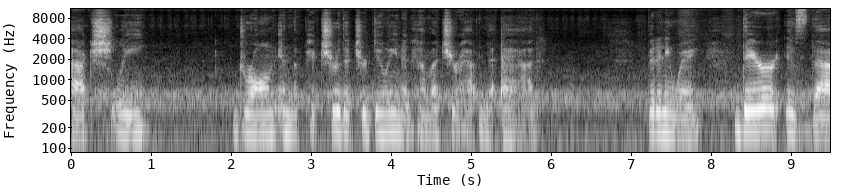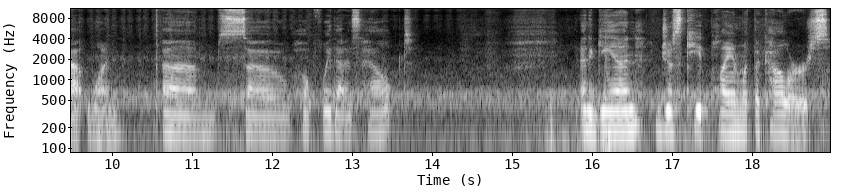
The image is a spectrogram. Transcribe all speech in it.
actually drawn in the picture that you're doing and how much you're having to add. But anyway, there is that one. Um, so hopefully that has helped. And again, just keep playing with the colors.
